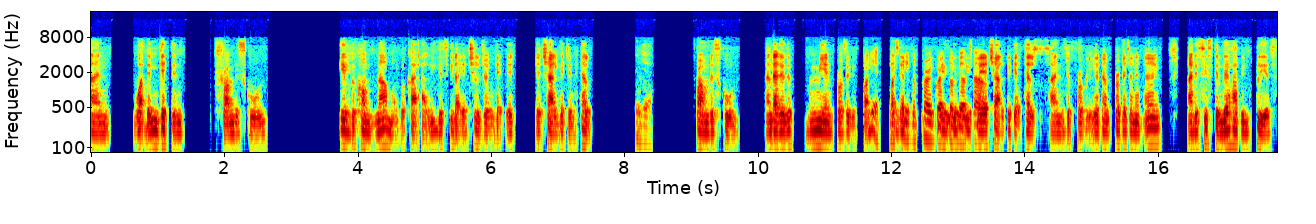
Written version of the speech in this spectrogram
and what them getting from the school, it becomes normal because at least you see that your children get your, your child getting help Yeah, from the school. And that is the main process for, Yeah, for you them. the progress of your it's for your child. child to get help and the prog- you know, progression in, and and the system they have in place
